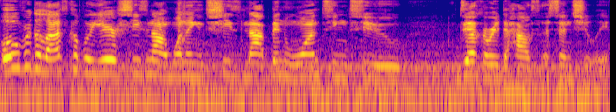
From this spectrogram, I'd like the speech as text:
over the last couple of years, she's not wanting, she's not been wanting to decorate the house essentially.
